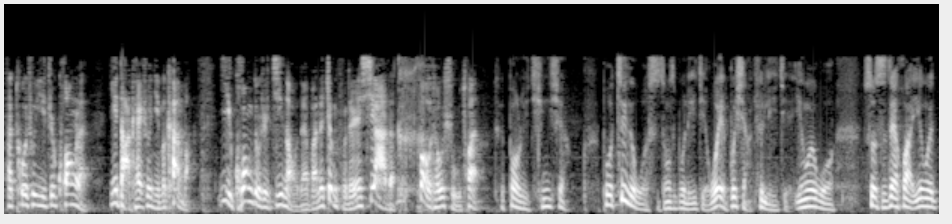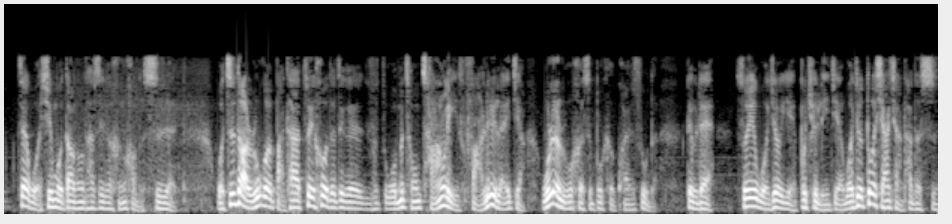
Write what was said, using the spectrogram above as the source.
他拖出一只筐来，一打开说你们看吧，一筐都是鸡脑袋，把那政府的人吓得抱头鼠窜。这个暴力倾向。不过这个我始终是不理解，我也不想去理解，因为我说实在话，因为在我心目当中他是一个很好的诗人。我知道，如果把他最后的这个，我们从常理、法律来讲，无论如何是不可宽恕的，对不对？所以我就也不去理解，我就多想想他的诗。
